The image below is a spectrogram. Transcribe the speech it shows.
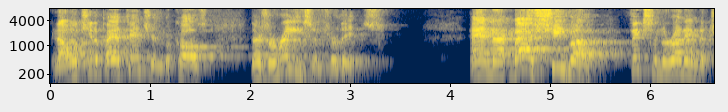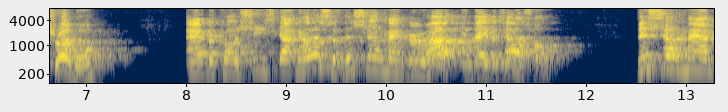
Now I want you to pay attention because there's a reason for this. And uh, Bathsheba fixing to run into trouble and because she's got now listen this young man grew up in david's household this young man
